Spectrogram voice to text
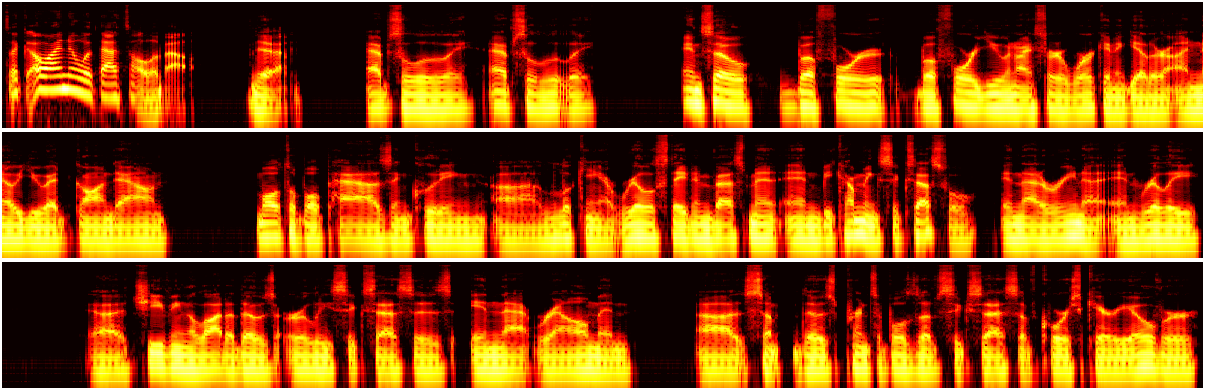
it's like, oh, I know what that's all about. Yeah, absolutely, absolutely. And so before before you and I started working together, I know you had gone down multiple paths, including uh, looking at real estate investment and becoming successful in that arena, and really uh, achieving a lot of those early successes in that realm. And uh, some those principles of success, of course, carry over.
